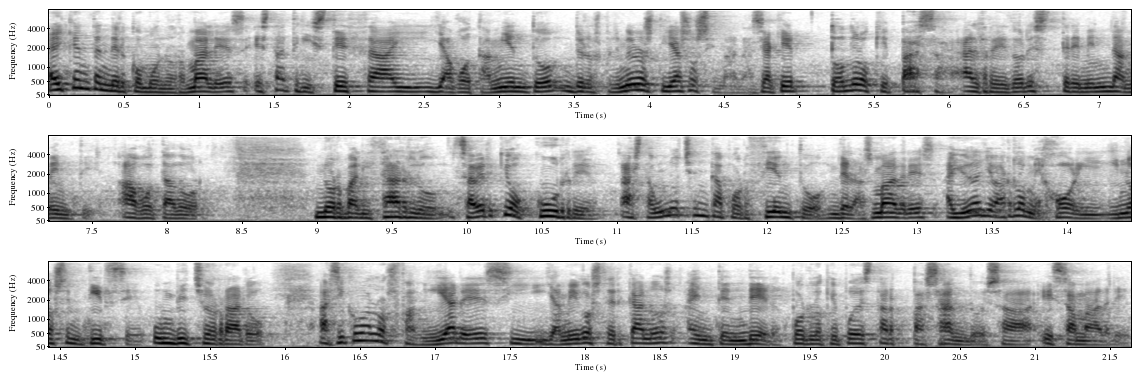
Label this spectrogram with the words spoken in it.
Hay que entender como normales esta tristeza y agotamiento de los primeros días o semanas, ya que todo lo que pasa alrededor es tremendamente agotador normalizarlo, saber qué ocurre hasta un 80% de las madres ayuda a llevarlo mejor y, no sentirse un bicho raro, así como a los familiares y, amigos cercanos a entender por lo que puede estar pasando esa, madre.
